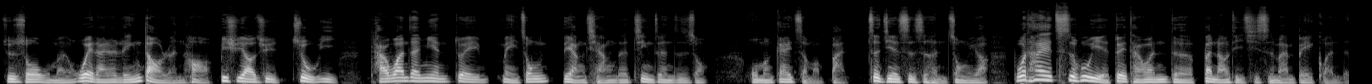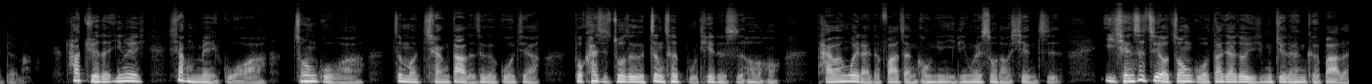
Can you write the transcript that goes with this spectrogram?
就是说，我们未来的领导人哈，必须要去注意台湾在面对美中两强的竞争之中。我们该怎么办？这件事是很重要。不过，他也似乎也对台湾的半导体其实蛮悲观的，对吗？他觉得，因为像美国啊、中国啊这么强大的这个国家，都开始做这个政策补贴的时候，哈，台湾未来的发展空间一定会受到限制。以前是只有中国，大家都已经觉得很可怕了。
